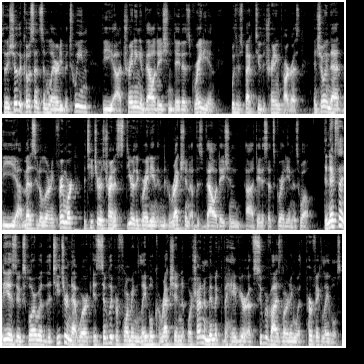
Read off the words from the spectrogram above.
So they show the cosine similarity between the uh, training and validation data's gradient with respect to the training progress and showing that the uh, meta-pseudo learning framework, the teacher is trying to steer the gradient in the direction of this validation uh, dataset's gradient as well. The next idea is to explore whether the teacher network is simply performing label correction or trying to mimic the behavior of supervised learning with perfect labels.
